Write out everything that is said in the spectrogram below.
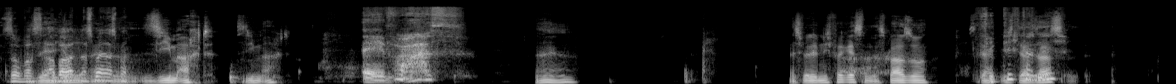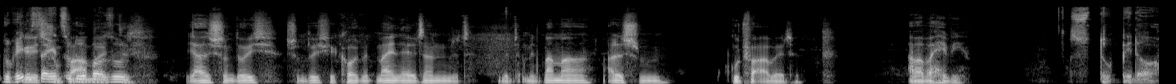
sowas, Sehr aber jung, lass mal erstmal. Sieben, acht. Sieben, acht. Ey, was? Ja, ja. Das werde ich nicht vergessen. Das war so. Fick dich da saß, nicht? Du redest da jetzt so drüber, so. Ja, ist schon durch, schon durchgekaut mit meinen Eltern, mit, mit, mit Mama, alles schon gut verarbeitet. Aber war heavy. Stupido.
